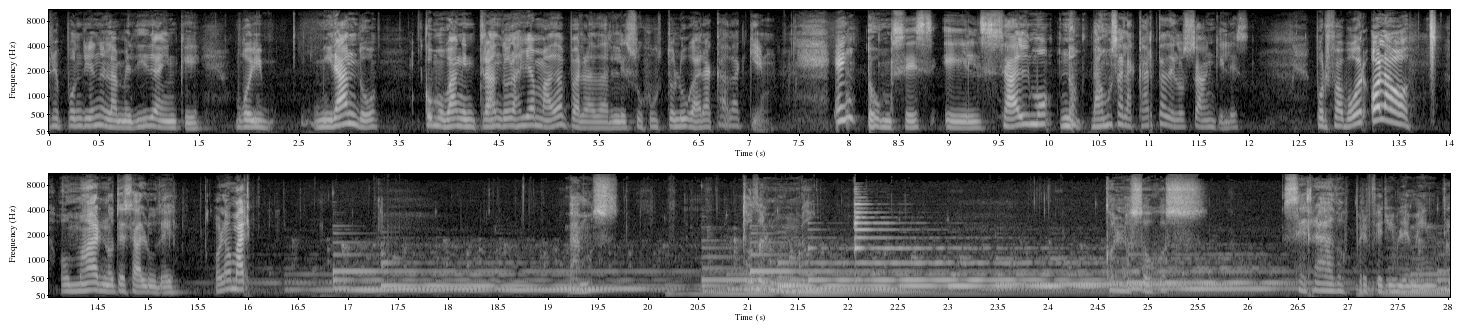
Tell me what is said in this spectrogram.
respondiendo en la medida en que voy mirando cómo van entrando las llamadas para darle su justo lugar a cada quien. Entonces, el Salmo, no, vamos a la carta de los ángeles. Por favor, hola Omar, no te saludé. Hola Omar. Vamos, todo el mundo, con los ojos cerrados preferiblemente.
